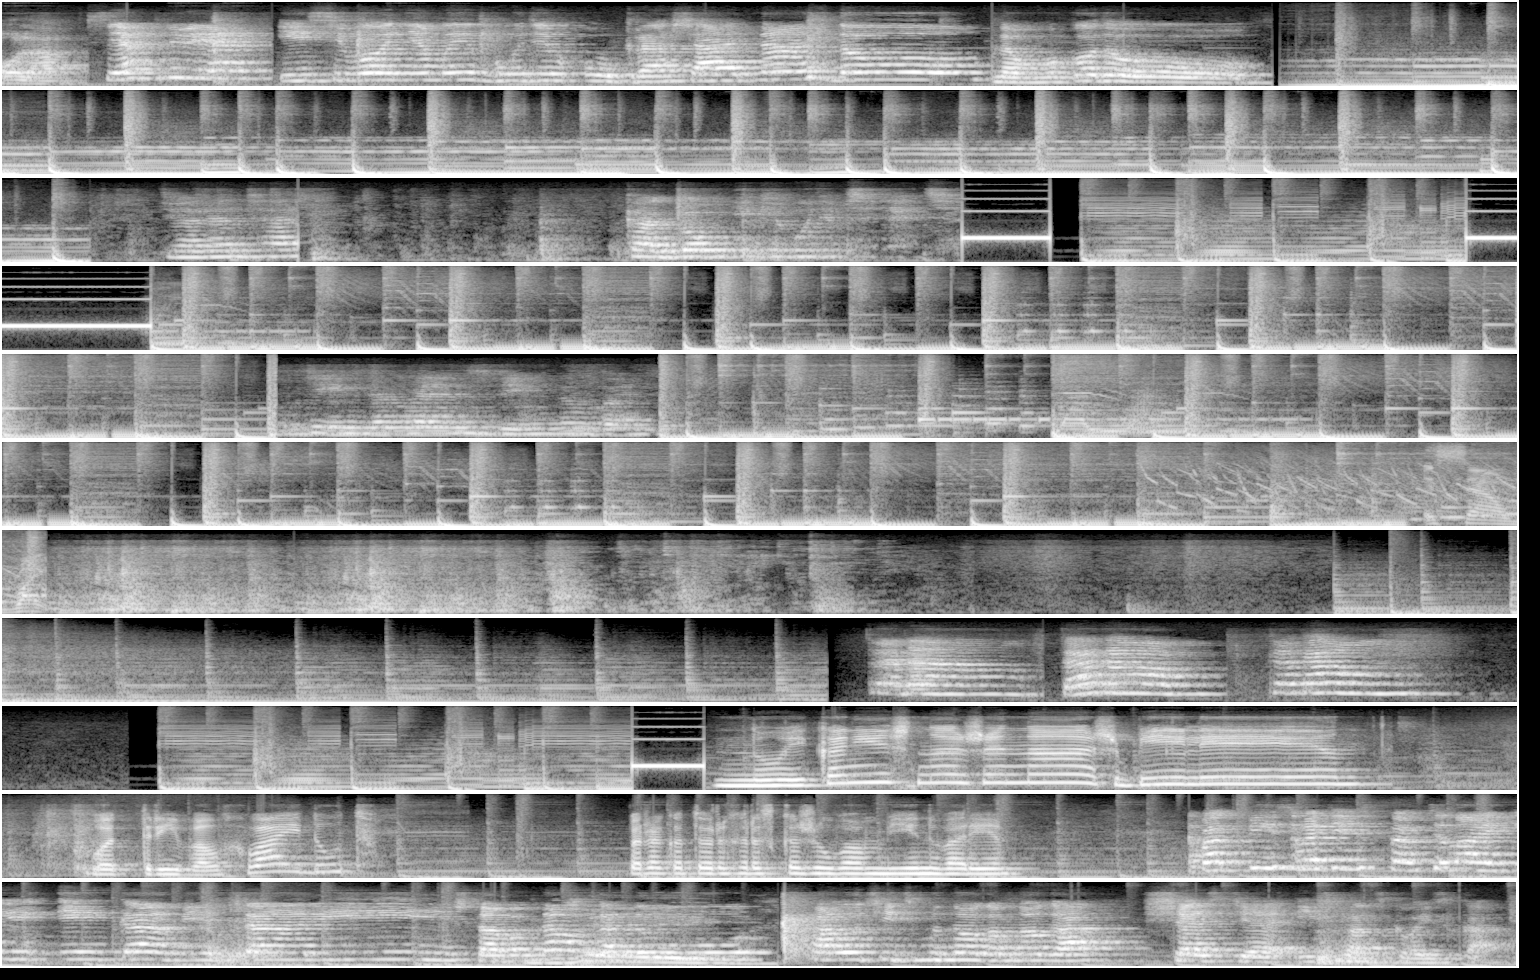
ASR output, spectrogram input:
Ола. Всем привет! И сегодня мы будем украшать наш дом к Новому году! Как гопники будем сидеть. Jingle bells, jingle bells. It sound right. Ну и, конечно же, наш билет. Вот три волхва идут, про которых расскажу вам в январе. Подписывайтесь, ставьте лайки и комментарии, чтобы в новом году получить много-много счастья и испанского языка.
